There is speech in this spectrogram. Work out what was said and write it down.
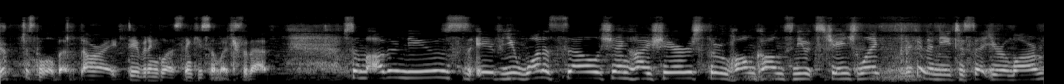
Yep. Just a little bit. All right, David Ingles, thank you so much for that. Some other news, if you want to sell Shanghai shares through Hong Kong's new exchange link, you're going to need to set your alarm.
